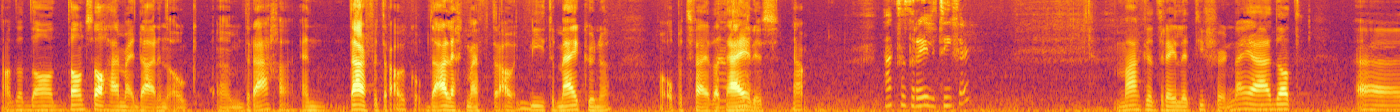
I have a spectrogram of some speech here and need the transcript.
nou, dat, dan, dan zal hij mij daarin ook ehm, dragen. En daar vertrouw ik op. Daar leg ik mijn vertrouwen. Niet op mij kunnen, maar op het feit dat hij er is. Ja. Maakt het relatiever? Maak het relatiever. Nou ja, dat. eh,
